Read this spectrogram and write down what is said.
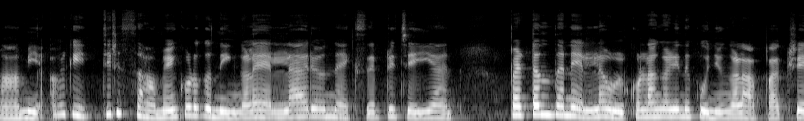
മാമി അവർക്ക് ഇച്ചിരി സമയം കൊടുക്കും. നിങ്ങളെ എല്ലാവരും ഒന്ന് അക്സെപ്റ്റ് ചെയ്യാൻ. പെട്ടെന്ന് തന്നെ എല്ലാം ഉൾക്കൊള്ളാൻ കഴിയുന്ന കുഞ്ഞുങ്ങളാണ് പക്ഷേ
